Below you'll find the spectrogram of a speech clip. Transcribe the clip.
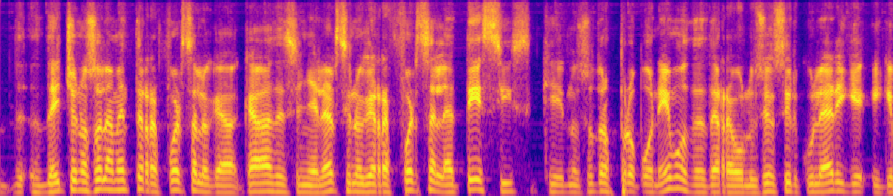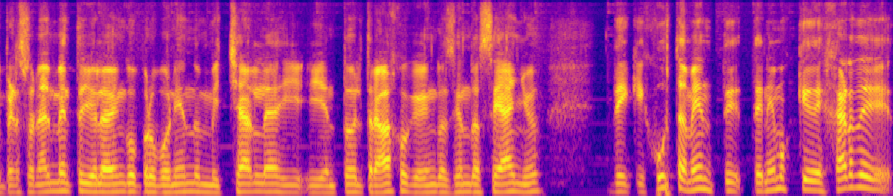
De hecho, no solamente refuerza lo que acabas de señalar, sino que refuerza la tesis que nosotros proponemos desde Revolución Circular y que, personalmente yo la vengo proponiendo en mis charlas y, y, en todo el trabajo que vengo haciendo hace años, de que justamente tenemos que dejar de,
